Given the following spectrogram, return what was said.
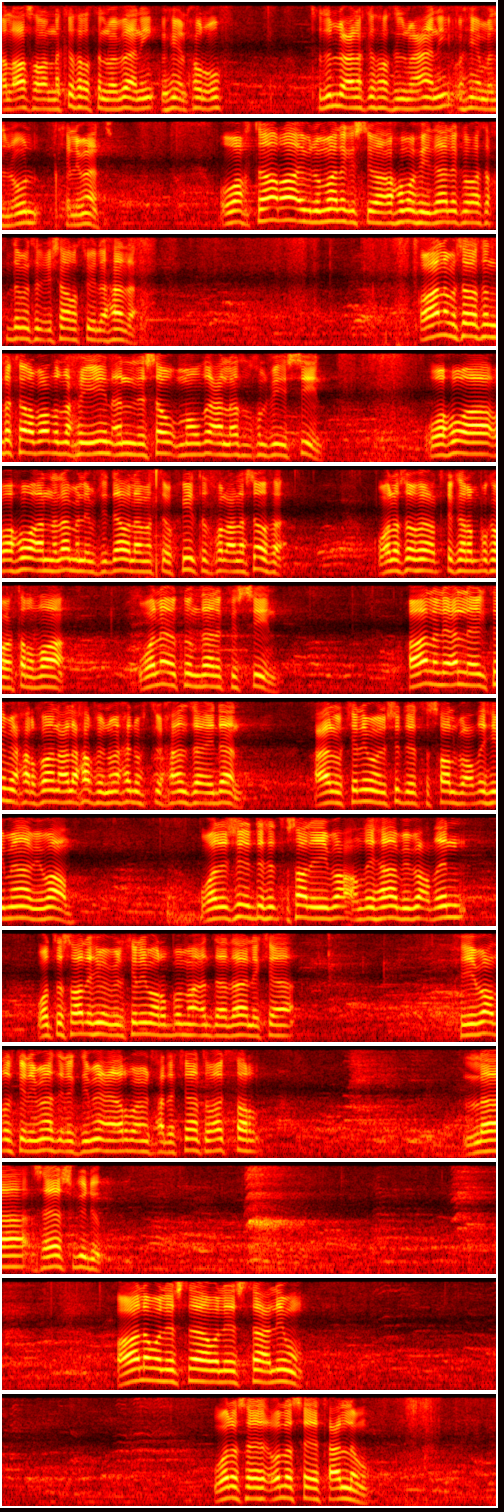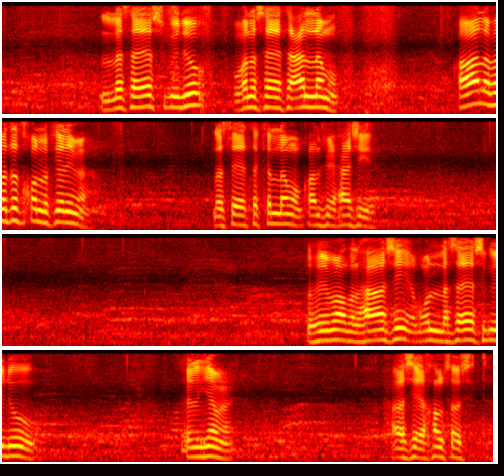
الأصل أن كثرة المباني وهي الحروف تدل على كثرة المعاني وهي مدلول كلمات واختار ابن مالك استواءهما في ذلك وتقدمت الإشارة إلى هذا. قال مسألة ذكر بعض النحويين أن لسوء موضعا لا تدخل فيه السين وهو, وهو أن لام الابتداء ولام التوكيد تدخل على سوف ولا سوف يعطيك ربك وترضى ولا يكون ذلك في السين. قال لئلا يجتمع حرفان على حرف واحد مفتوحان زائدان على الكلمة لشدة اتصال بعضهما ببعض ولشدة اتصال بعضها ببعض واتصالهما بالكلمة ربما أدى ذلك في بعض الكلمات الاجتماع أربع متحركات وأكثر لا سيسجد قال وليستا وليستعلم ولا سي ولا سيتعلم لا سيسجد ولا سيتعلم. قال فتدخل الكلمة. لا سيتكلم قال في حاشية. وفي بعض الحاشي يقول لا سيسجد للجمع. حاشية خمسة وستة.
